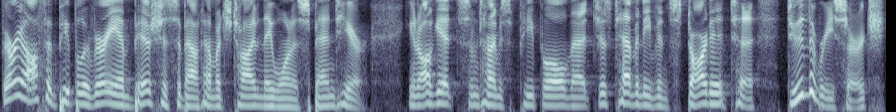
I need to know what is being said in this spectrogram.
very often people are very ambitious about how much time they want to spend here. You know, I'll get sometimes people that just haven't even started to do the research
